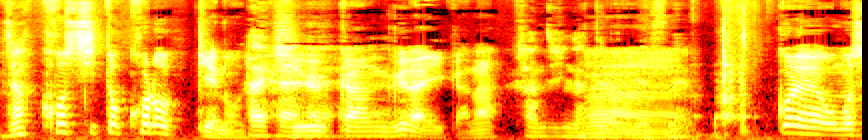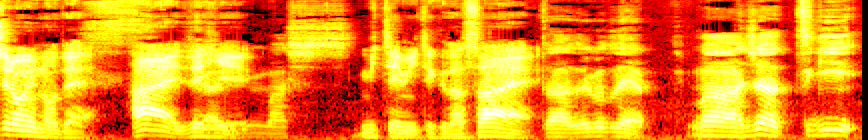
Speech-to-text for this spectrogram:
ザコシとコロッケの中間ぐらいかな。感じになってるわけですね。これ面白いので、はい、ぜひ見てみてください。た。ということで、まあ、じゃあ次、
